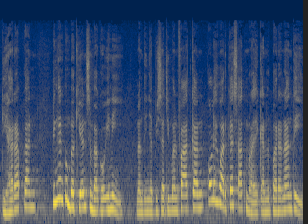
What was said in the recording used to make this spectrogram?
diharapkan dengan pembagian sembako ini, nantinya bisa dimanfaatkan oleh warga saat merayakan lebaran nanti.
